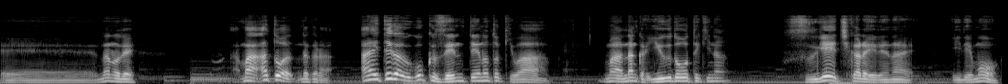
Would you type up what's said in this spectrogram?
えー、なのでまああとはだから相手が動く前提の時はまあなんか誘導的なすげえ力入れないでも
